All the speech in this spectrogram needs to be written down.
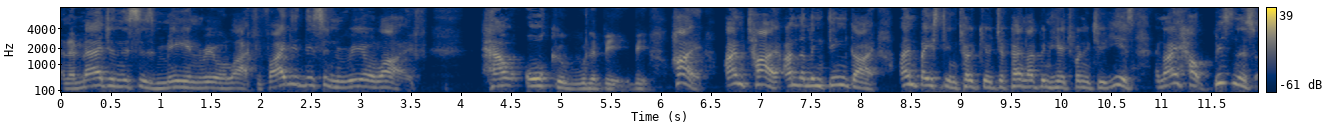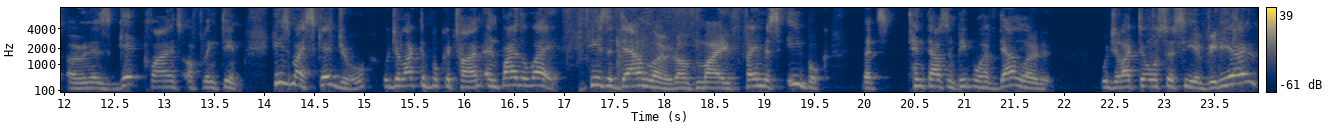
and imagine this is me in real life if i did this in real life how awkward would it be? be? Hi, I'm Ty. I'm the LinkedIn guy. I'm based in Tokyo, Japan. I've been here 22 years and I help business owners get clients off LinkedIn. Here's my schedule. Would you like to book a time? And by the way, here's a download of my famous ebook that's 10,000 people have downloaded. Would you like to also see a video?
